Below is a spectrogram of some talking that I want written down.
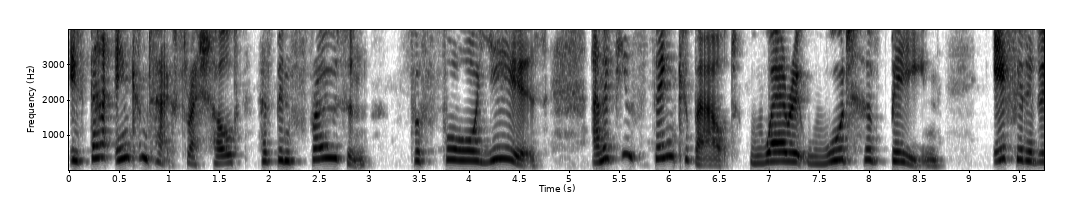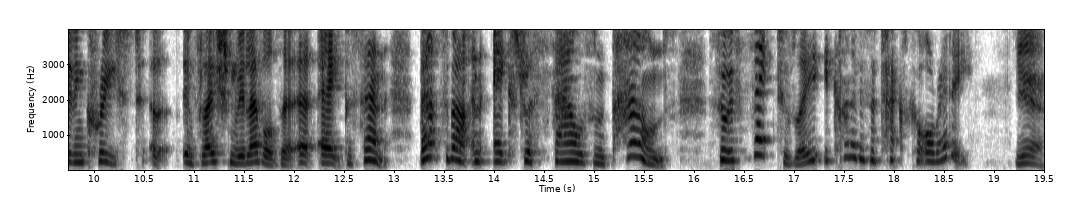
is that income tax threshold has been frozen for four years. And if you think about where it would have been if it had increased uh, inflationary levels at, at 8%, that's about an extra thousand pounds. So effectively, it kind of is a tax cut already. Yeah.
